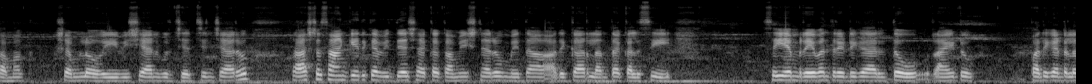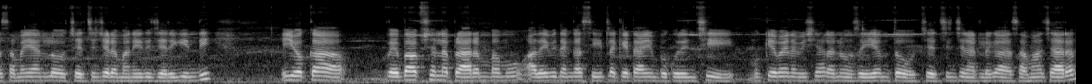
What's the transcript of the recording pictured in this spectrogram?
సమక్షంలో ఈ విషయాన్ని గురించి చర్చించారు. రాష్ట్ర సాంకేతిక విద్యాశాఖ కమిషనరు మిగతా అధికారులంతా కలిసి సీఎం రేవంత్ రెడ్డి గారితో నైటు పది గంటల సమయంలో చర్చించడం అనేది జరిగింది. ఈ యొక్క వెబ్ ఆప్షన్ల ప్రారంభము అదేవిధంగా సీట్ల కేటాయింపు గురించి ముఖ్యమైన విషయాలను సీఎంతో చర్చించినట్లుగా సమాచారం.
